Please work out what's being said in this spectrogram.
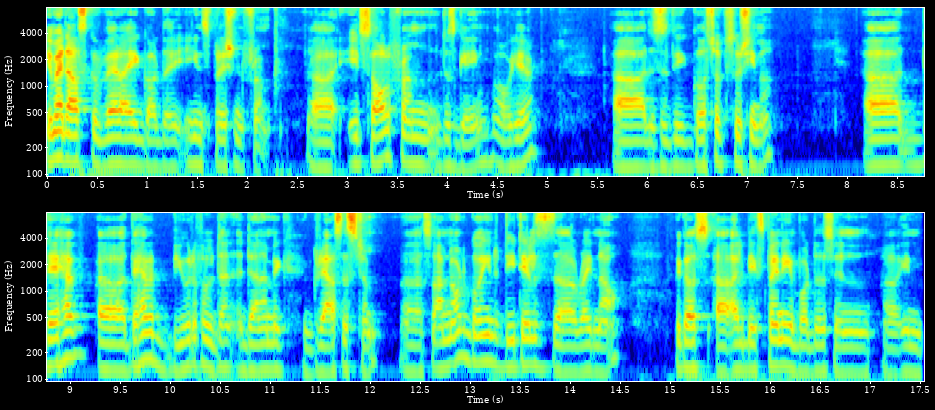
you might ask where i got the inspiration from. Uh, it's all from this game over here. Uh, this is the ghost of tsushima. Uh, they have uh, they have a beautiful dynamic grass system. Uh, so i'm not going into details uh, right now because i'll be explaining about this in in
